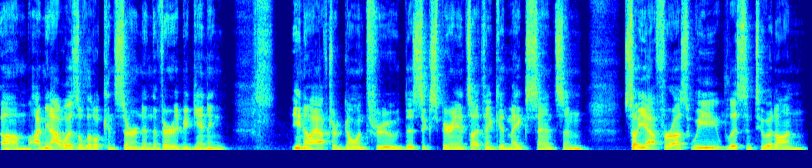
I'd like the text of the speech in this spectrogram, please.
Um, i mean i was a little concerned in the very beginning you know after going through this experience i think it makes sense and so yeah for us we listen to it on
